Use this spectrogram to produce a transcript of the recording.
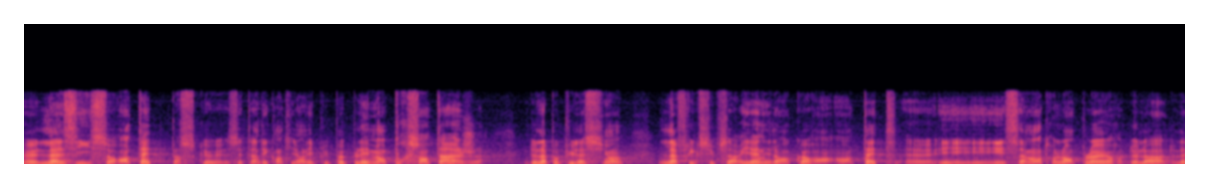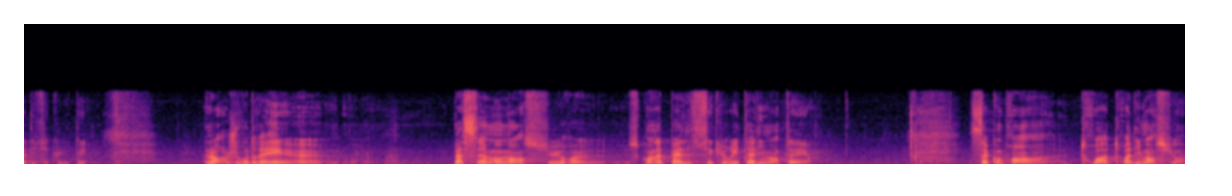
euh, l'Asie sort en tête parce que c'est un des continents les plus peuplés, mais en pourcentage de la population, l'Afrique subsaharienne est là encore en, tête euh, et, ça montre l'ampleur de la, difficulté. Alors je voudrais euh, passer un moment sur euh, ce qu'on appelle sécurité alimentaire. Ça comprend trois, dimensions.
